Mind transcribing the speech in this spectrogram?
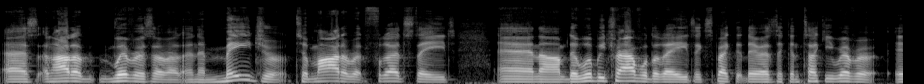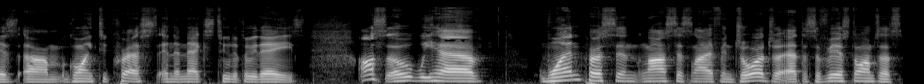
as a lot of rivers are in a major to moderate flood stage and um, there will be travel delays expected there as the Kentucky River is um, going to crest in the next two to three days. Also, we have one person lost his life in Georgia at the severe storms as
